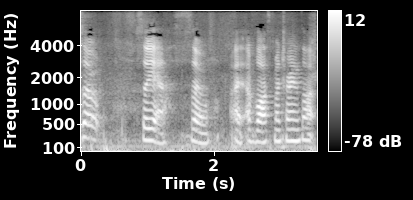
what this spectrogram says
So, so yeah. So I, I've lost my train of thought.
